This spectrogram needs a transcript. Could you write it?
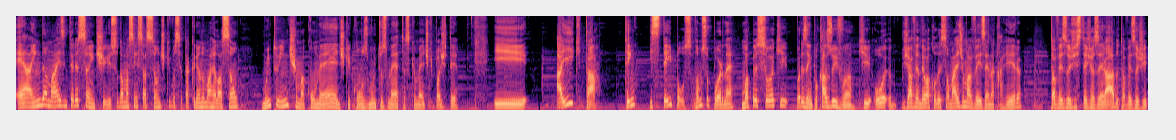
é ainda mais interessante. Isso dá uma sensação de que você tá criando uma relação muito íntima com o Magic, com os muitos metas que o Magic pode ter. E aí que tá. Tem staples, vamos supor, né? Uma pessoa que, por exemplo, o caso do Ivan, que já vendeu a coleção mais de uma vez aí na carreira, talvez hoje esteja zerado, talvez hoje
